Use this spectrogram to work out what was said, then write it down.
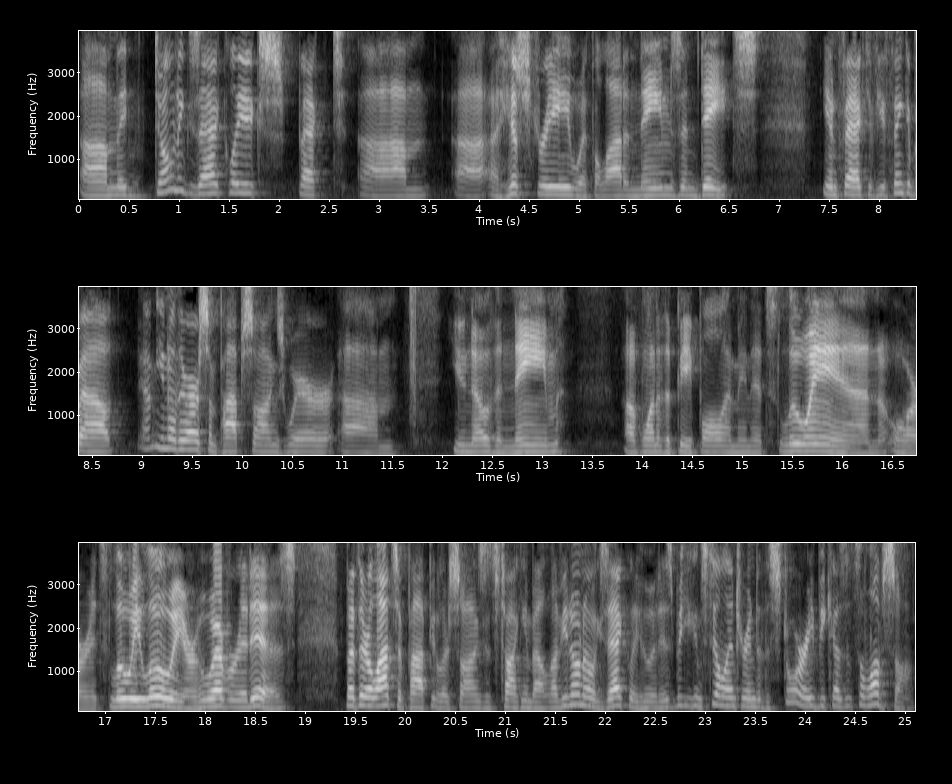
Um, they don't exactly expect um, uh, a history with a lot of names and dates. In fact, if you think about, um, you know, there are some pop songs where um, you know the name of one of the people. I mean, it's Luann or it's Louie Louie or whoever it is. But there are lots of popular songs that's talking about love. You don't know exactly who it is, but you can still enter into the story because it's a love song.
